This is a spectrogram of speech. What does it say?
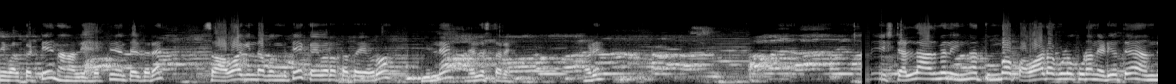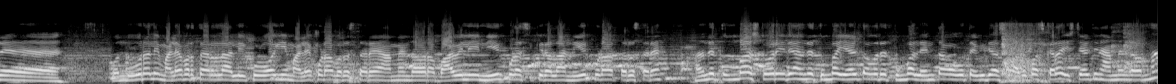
ನೀವು ಅಲ್ಲಿ ಕಟ್ಟಿ, ನಾನು ಅಲ್ಲಿಗೆ ಬರ್ತೀನಿ ಅಂತ ಹೇಳ್ತಾರೆ. ಸೊ ಅವಾಗಿಂದ ಬಂದ್ಬಿಟ್ಟು ಕೈವಾರ ತಾತಯ್ಯ ಅವರು ಇಲ್ಲೇ ನೆಲೆಸ್ತಾರೆ. ನೋಡಿ. ಇಷ್ಟೆಲ್ಲ ಆದ್ಮೇಲೆ ಇನ್ನ ತುಂಬಾ ಪವಾಡಗಳು ಕೂಡ ನಡೆಯುತ್ತೆ. ಅಂದ್ರೆ ಒಂದು ಊರಲ್ಲಿ ಮಳೆ ಬರ್ತಾ ಇರಲ್ಲ, ಅಲ್ಲಿ ಹೋಗಿ ಮಳೆ ಕೂಡ ಬರುಸ್ತಾರೆ. ಆಮೇಲೆ ಅವರ ಬಾವಿಲಿ ನೀರು ಕೂಡ ಸಿಕ್ಕಿರಲ್ಲ, ನೀರು ಕೂಡ ತರಿಸ್ತಾರೆ. ಅಂದ್ರೆ ತುಂಬಾ ಸ್ಟೋರಿ ಇದೆ, ಅಂದ್ರೆ ತುಂಬಾ ಹೇಳ್ತಾ ಹೋದ್ರೆ ತುಂಬಾ ಲೆಂತ್ ಆಗುತ್ತೆ ವಿಡಿಯೋಸ್ ಅದಕ್ಕೋಸ್ಕರ ಇಷ್ಟ ಹೇಳ್ತೀನಿ ಆಮೇಲೆ ಅವ್ರನ್ನ.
